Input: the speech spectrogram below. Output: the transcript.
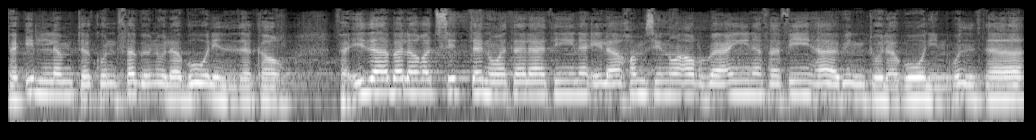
فإن لم تكن فابن لبون ذكر. فإذا بلغت ستا وثلاثين إلى خمس وأربعين ففيها بنت لبون أنثى.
